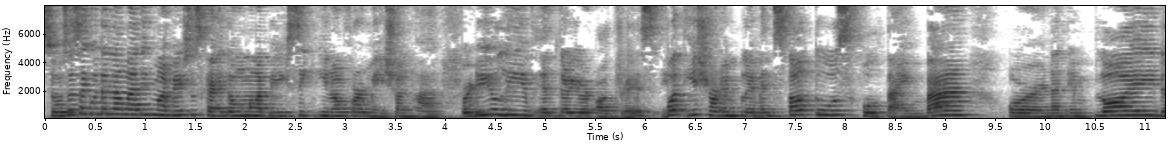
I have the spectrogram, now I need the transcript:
So, sasagutan lang natin mga beses ka itong mga basic information ha. Where do you live? Enter your address. What is your employment status? Full-time ba? Or non-employed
